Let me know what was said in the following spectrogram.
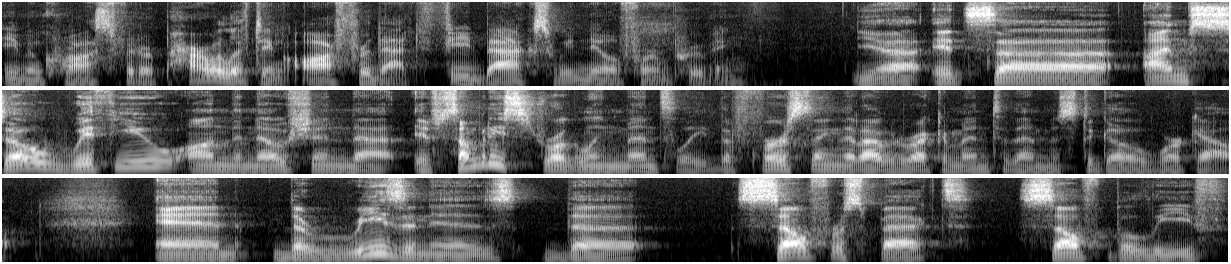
even CrossFit or powerlifting offer that feedback so we know if we're improving. Yeah, it's. Uh, I'm so with you on the notion that if somebody's struggling mentally, the first thing that I would recommend to them is to go work out. And the reason is the self respect, self belief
